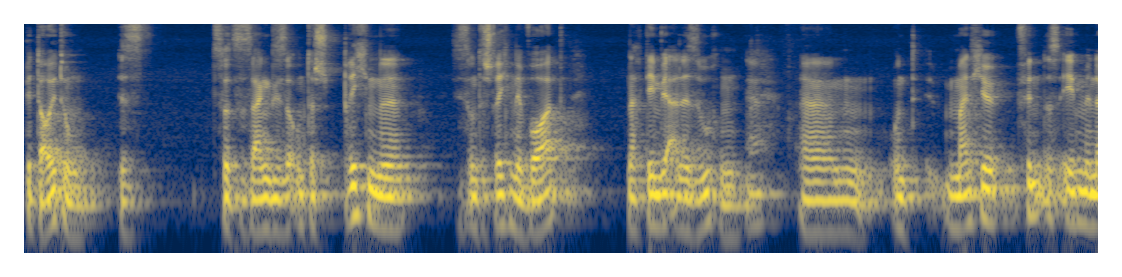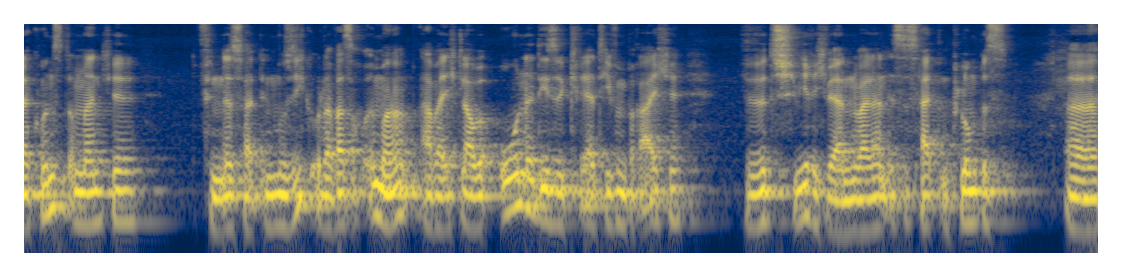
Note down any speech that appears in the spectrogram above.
Bedeutung ist sozusagen dieser unterstrichene, dieses unterstrichene Wort, nach dem wir alle suchen. Ja. Ähm, und manche finden es eben in der Kunst und manche finden es halt in Musik oder was auch immer. Aber ich glaube, ohne diese kreativen Bereiche wird es schwierig werden, weil dann ist es halt ein plumpes äh,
